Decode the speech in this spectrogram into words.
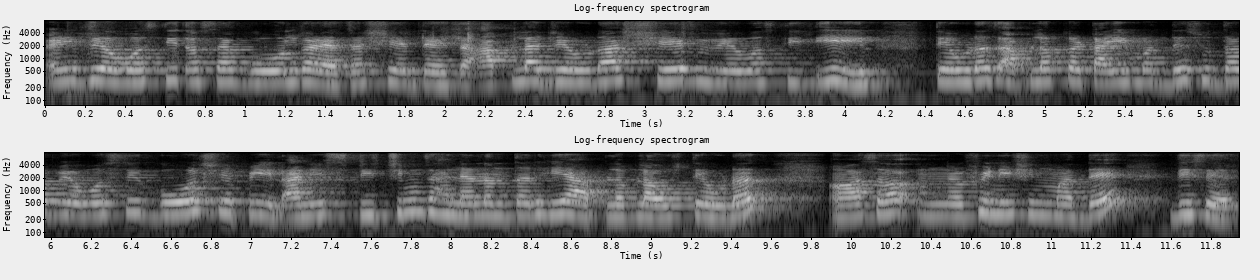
आणि व्यवस्थित असा गोल गळ्याचा शेप द्यायचा. आपला जेवढा शेप व्यवस्थित येईल तेवढंच आपलं कटाईमध्ये सुद्धा व्यवस्थित गोल शेप येईल आणि स्टिचिंग झाल्यानंतरही आपलं ब्लाऊज तेवढंच असं फिनिशिंगमध्ये दिसेल.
